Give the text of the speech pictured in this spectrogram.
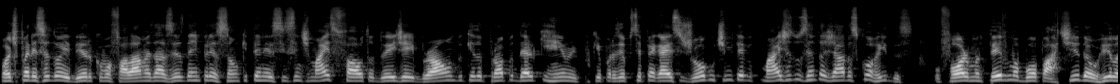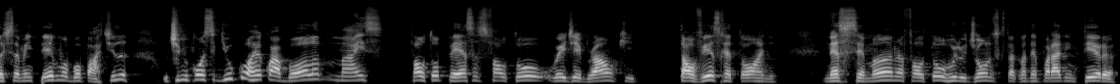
Pode parecer doideiro que eu vou falar, mas às vezes dá a impressão que Tennessee sente mais falta do A.J. Brown do que do próprio Derrick Henry, porque, por exemplo, você pegar esse jogo, o time teve mais de 200 jardas corridas. O Foreman teve uma boa partida, o Hillard também teve uma boa partida. O time conseguiu correr com a bola, mas faltou peças, faltou o A.J. Brown, que talvez retorne nessa semana, faltou o Julio Jones, que está com a temporada inteira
